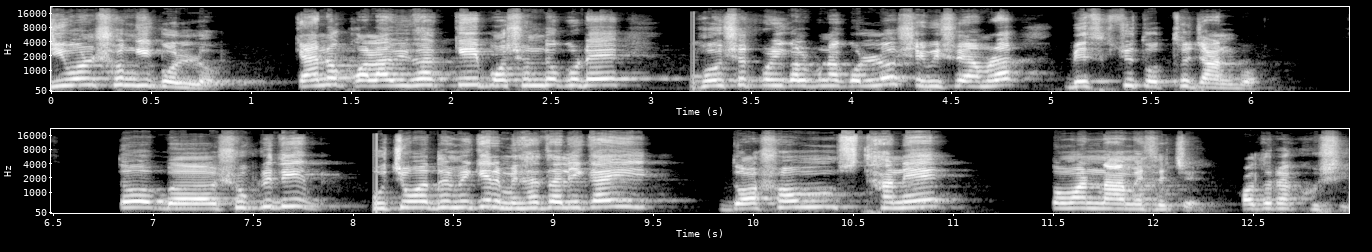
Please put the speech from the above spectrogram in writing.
জীবনসঙ্গী করল? কেন কলা বিভাগকেই পছন্দ করে ভবিষ্যৎ পরিকল্পনা করল? সে বিষয়ে আমরা বেশ কিছু তথ্য জানব। তো সুকৃতি উচ্চ মাধ্যমিকের মেধা তালিকায় দশম স্থানে তোমার নাম এসেছে। কতটা খুশি?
